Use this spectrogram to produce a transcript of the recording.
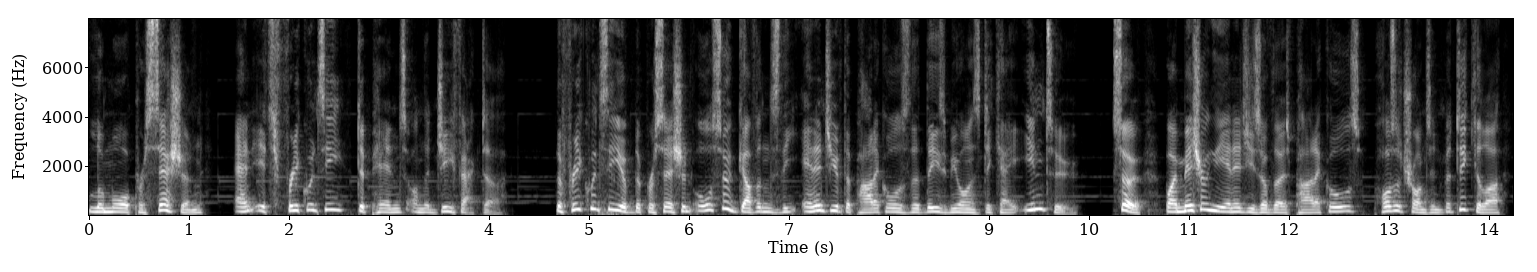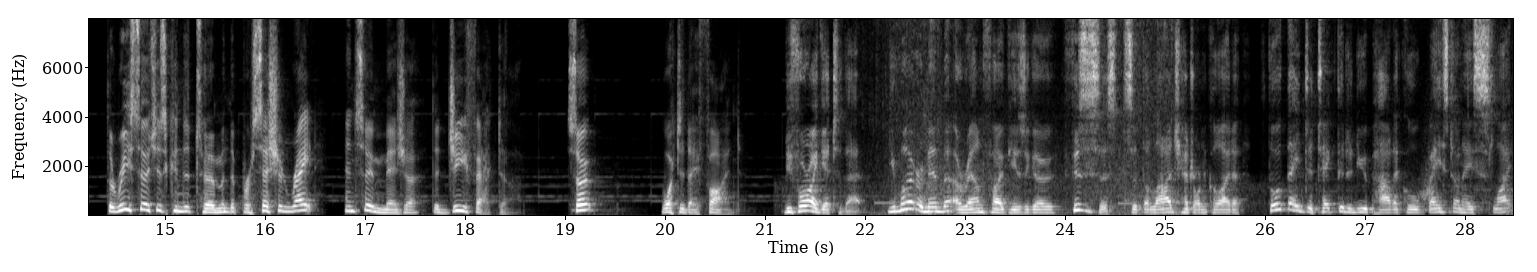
Larmor precession, and its frequency depends on the g factor. The frequency of the precession also governs the energy of the particles that these muons decay into. So, by measuring the energies of those particles, positrons in particular, the researchers can determine the precession rate and so measure the g factor. So, what did they find? Before I get to that, you might remember around five years ago, physicists at the Large Hadron Collider thought they detected a new particle based on a slight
